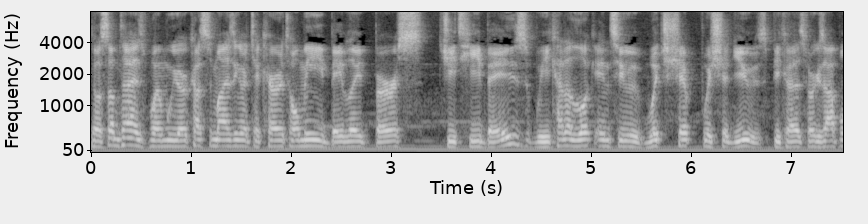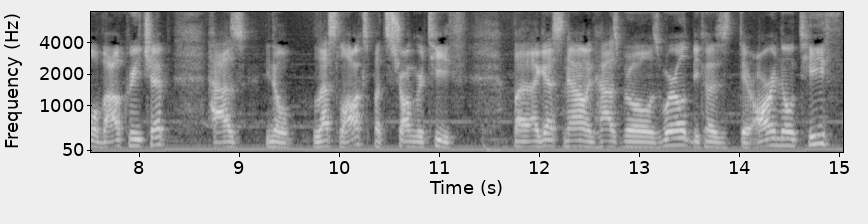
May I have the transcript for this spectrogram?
Now, sometimes when we are customizing our Takara Tomy Beyblade Burst GT Beys, we kind of look into which chip we should use because, for example, Valkyrie chip has, you know, less locks but stronger teeth. But I guess now in Hasbro's world, because there are no teeth,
